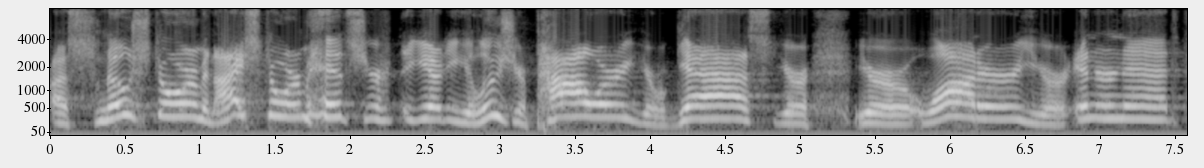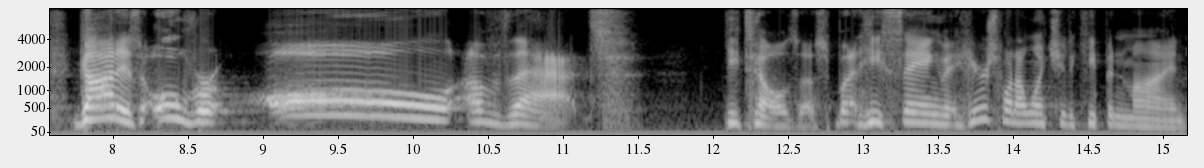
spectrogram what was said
a snowstorm, an ice storm hits, you you lose your power, your gas, your, your water, your internet. God is over all of that, he tells us. But he's saying that here's what I want you to keep in mind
